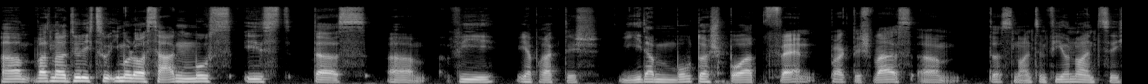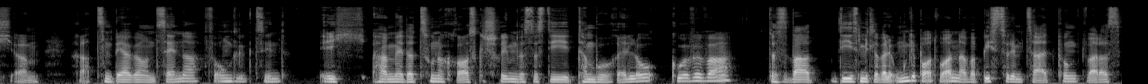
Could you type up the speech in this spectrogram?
was man natürlich zu Imola sagen muss, ist, dass ähm, wie ja praktisch jeder Motorsport-Fan praktisch weiß, ähm, dass 1994 ähm, Ratzenberger und Senna verunglückt sind. Ich habe mir dazu noch rausgeschrieben, dass das die Tamburello-Kurve war. Das war, die ist mittlerweile umgebaut worden, aber bis zu dem Zeitpunkt war das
